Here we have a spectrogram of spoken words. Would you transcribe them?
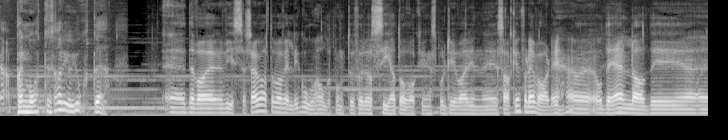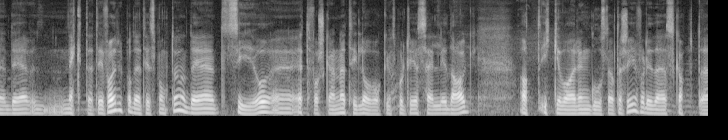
Ja, på en måte så har de jo gjort det. Eh, det var, viser seg jo at det var veldig gode holdepunkter for å si at overvåkingspolitiet var inne i saken, for det var de. Eh, og det de eh, Det nektet de for på det tidspunktet. Det sier jo etterforskerne til overvåkingspolitiet selv i dag at ikke var en god strategi, fordi det skapte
